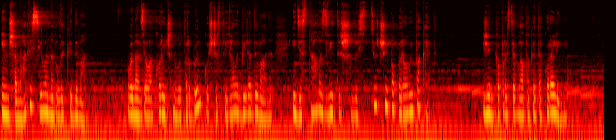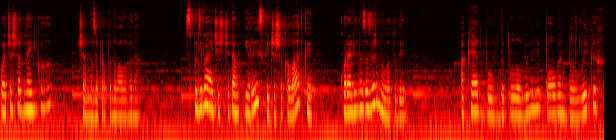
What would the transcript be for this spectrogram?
Інша мати сіла на великий диван. Вона взяла коричневу торбинку, що стояла біля дивана, і дістала звідти шелестючий паперовий пакет. Жінка простягла пакета короліні. Хочеш одненького? чемно запропонувала вона. Сподіваючись, що там і риски чи шоколадки, Кораліна зазирнула туди. Пакет був до половини повен великих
